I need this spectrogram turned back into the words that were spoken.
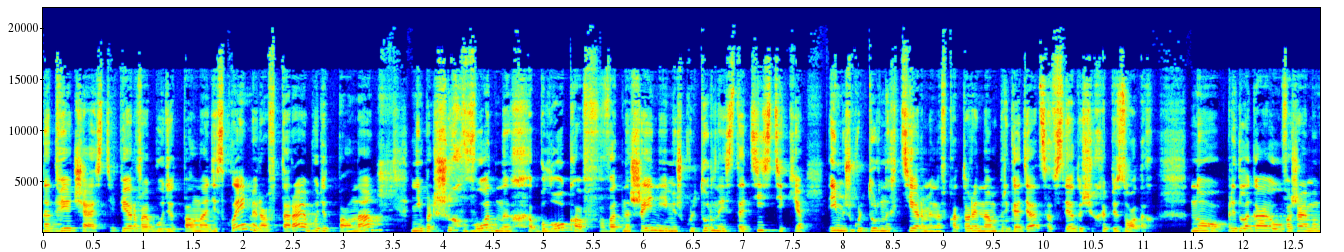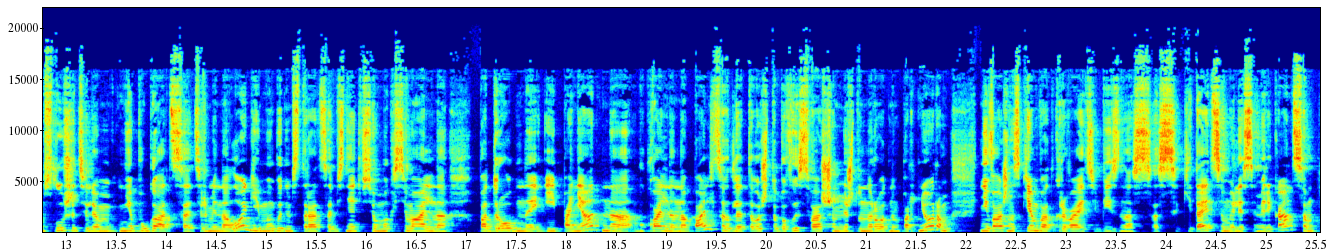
на две части. Первая будет полна дисклеймеров, вторая будет полна небольших вводных блоков в отношении межкультурной статистики и межкультурных терминов, которые нам пригодятся в следующих эпизодах. Но предлагаю уважаемым слушателям не пугаться терминологии, мы будем стараться объяснять все максимально подробно и понятно, буквально на пальцах, для того, чтобы вы с вашим международным партнером, неважно с кем вы открываете бизнес, бизнес с китайцем или с американцем,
